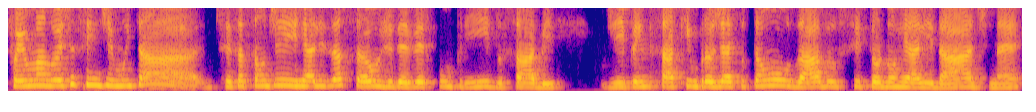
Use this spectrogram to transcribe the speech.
foi uma noite assim de muita sensação de realização, de dever cumprido, sabe? De pensar que um projeto tão ousado se tornou realidade, né?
